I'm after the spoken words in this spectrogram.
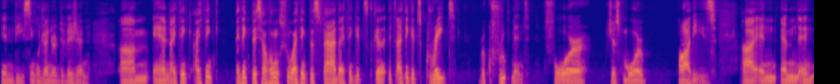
in the single gender division. Um, and I think I think I think this Xiaohongshu, I think this fad, I think it's gonna, it's I think it's great recruitment for just more bodies uh, and and and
